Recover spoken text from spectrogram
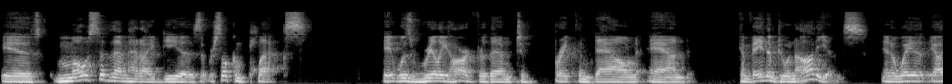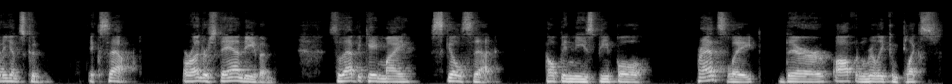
is most of them had ideas that were so complex. It was really hard for them to break them down and convey them to an audience in a way that the audience could accept or understand even. So that became my skill set, helping these people translate their often really complex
